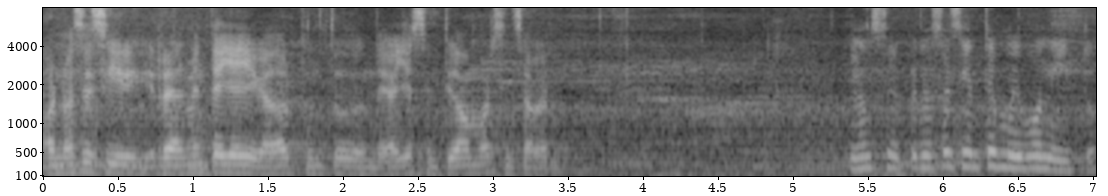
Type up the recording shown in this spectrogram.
O no sé si realmente haya llegado al punto donde haya sentido amor sin saberlo. No sé, pero se siente muy bonito.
